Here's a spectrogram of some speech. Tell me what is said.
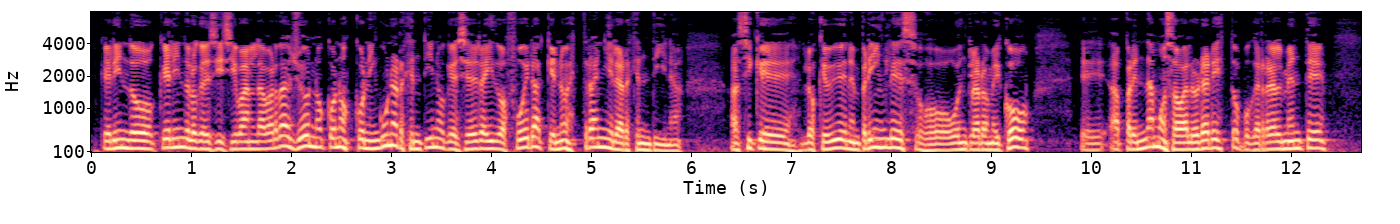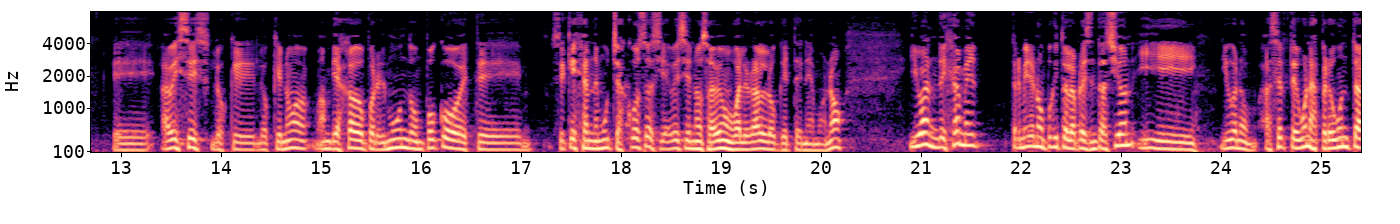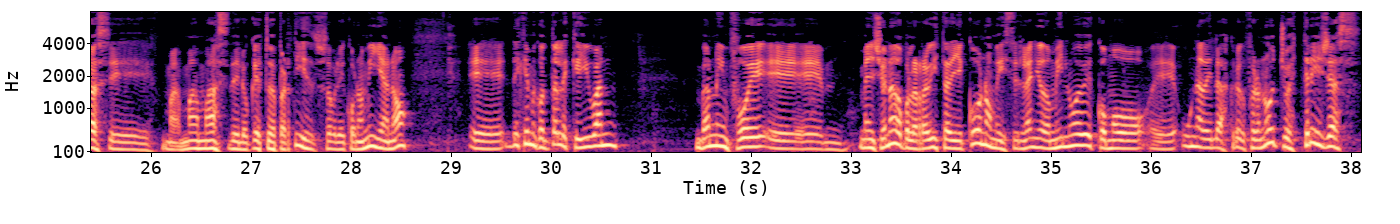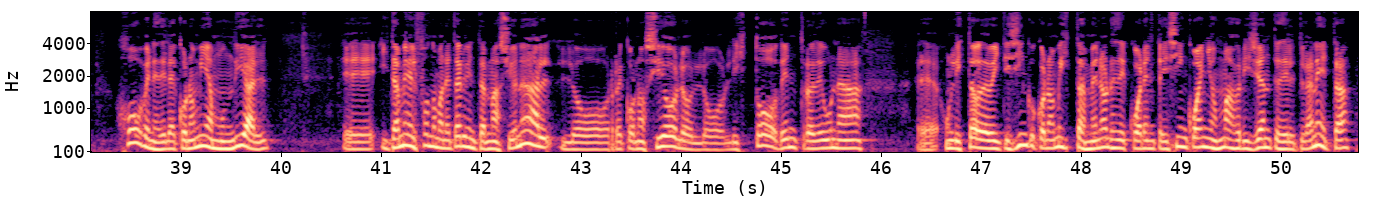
Qué lindo, qué lindo lo que decís, Iván. La verdad, yo no conozco ningún argentino que se haya ido afuera que no extrañe la Argentina. Así que los que viven en Pringles o, en Claromecó, eh, aprendamos a valorar esto porque realmente eh, a veces los que los que no han viajado por el mundo un poco este, se quejan de muchas cosas y a veces no sabemos valorar lo que tenemos, ¿no? Iván, déjame terminar un poquito la presentación y, bueno, hacerte algunas preguntas eh, más, más de lo que es tu expertise sobre economía, ¿no? Eh, déjeme contarles que Iván Bernin fue eh, mencionado por la revista The Economist en el año 2009 como eh, una de las, creo que fueron ocho estrellas jóvenes de la economía mundial. y también el Fondo Monetario Internacional lo reconoció, lo, listó dentro de una, un listado de 25 economistas menores de 45 años más brillantes del planeta.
